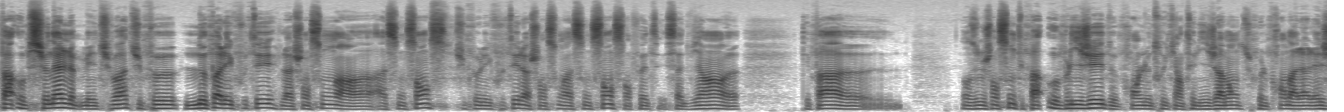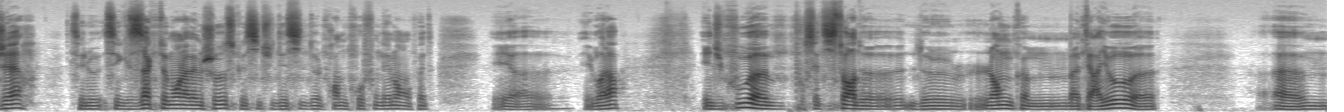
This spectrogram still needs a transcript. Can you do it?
pas optionnel, mais tu vois, tu peux ne pas l'écouter, la chanson à, son sens, tu peux l'écouter, la chanson à son sens, en fait, et ça devient. euh, t'es pas. euh, dans une chanson, t'es pas obligé de prendre le truc intelligemment, tu peux le prendre à la légère. C'est exactement la même chose que si tu décides de le prendre profondément, en fait. Et voilà. Et du coup, euh, pour cette histoire de, langue comme matériau, euh, euh,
